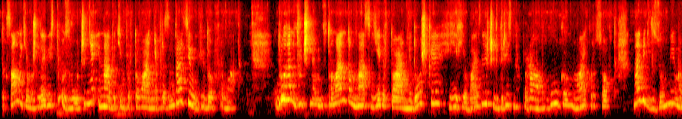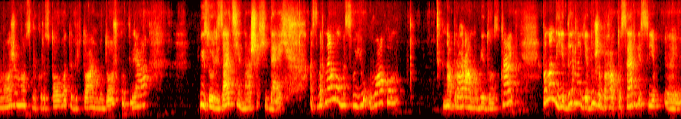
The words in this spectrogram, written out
так само є можливість озвучення і навіть імпортування презентації у відеоформат. Другим зручним інструментом у нас є віртуальні дошки, їх є безліч від різних програм Google, Microsoft. Навіть в Zoom ми можемо використовувати віртуальну дошку для візуалізації наших ідей. А звернемо ми свою увагу на програму VideoScribe. Вона не єдина, є дуже багато сервісів е,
